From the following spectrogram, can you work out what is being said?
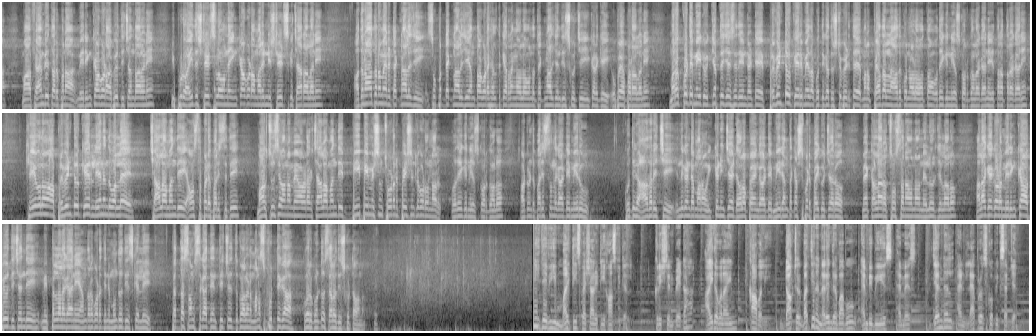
మా ఫ్యామిలీ తరపున మీరు ఇంకా కూడా అభివృద్ధి చెందాలని ఇప్పుడు ఐదు స్టేట్స్లో ఉన్న ఇంకా కూడా మరిన్ని స్టేట్స్కి చేరాలని అధునాతనమైన టెక్నాలజీ సూపర్ టెక్నాలజీ అంతా కూడా హెల్త్ కేర్ రంగంలో ఉన్న టెక్నాలజీని తీసుకొచ్చి ఇక్కడికి ఉపయోగపడాలని మరొకటి మీకు విజ్ఞప్తి చేసేది ఏంటంటే ప్రివెంటివ్ కేర్ మీద కొద్దిగా దృష్టి పెడితే మన పేదలను ఆదుకున్న వాళ్ళం అవుతాం. ఉదయగిరి నియోజకవర్గంలో కానీ ఇతరత్ర కానీ కేవలం ఆ ప్రివెంటివ్ కేర్ లేనందువల్లే చాలామంది అవస్థపడే పరిస్థితి. మాకు చూసే ఉన్నాం మేము అక్కడ చాలామంది బీపీ మిషన్ చూడని పేషెంట్లు కూడా ఉన్నారు ఉదయగిరి నియోజకవర్గంలో. అటువంటి పరిస్థితి ఉంది కాబట్టి మీరు కొద్దిగా ఆదరించి ఎందుకంటే మనం ఇక్కడి నుంచే డెవలప్ అయ్యాం కాబట్టి మీరు ఎంత కష్టపడి పైకి వచ్చారో మేము కళ్ళారా చూస్తూనే ఉన్నాం నెల్లూరు జిల్లాలో. అలాగే కూడా మీరు ఇంకా అభివృద్ధి చెంది మీ పిల్లలు కానీ అందరూ కూడా దీన్ని ముందుకు తీసుకెళ్ళి పెద్ద సంస్థగా దీన్ని తీర్చిదిద్దుకోవాలని మనస్ఫూర్తిగా కోరుకుంటూ సెలవు తీసుకుంటా ఉన్నాం. Sridevi multi specialty hospital Christianpet ఐదవ line Kavali. Doctor Battina Narendrababu MBBS MS general and laparoscopic surgeon.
